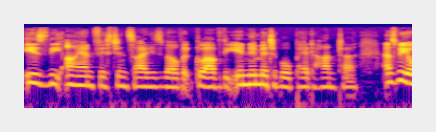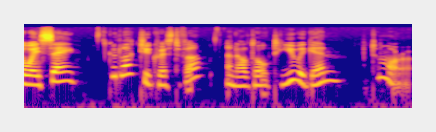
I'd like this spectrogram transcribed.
is the iron fist inside his velvet glove, the inimitable Ped Hunter. As we always say, good luck to you, Christopher, and I'll talk to you again tomorrow.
